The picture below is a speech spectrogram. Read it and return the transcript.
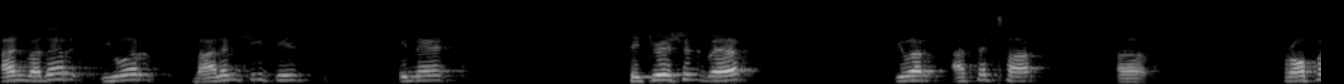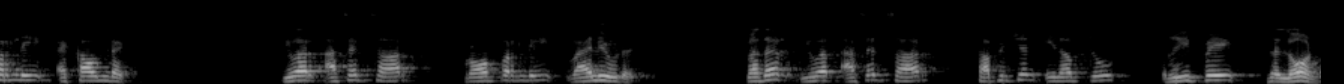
and whether your balance sheet is in a situation where your assets are uh, properly accounted. Your assets are properly valued. Whether your assets are sufficient enough to repay the loan.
